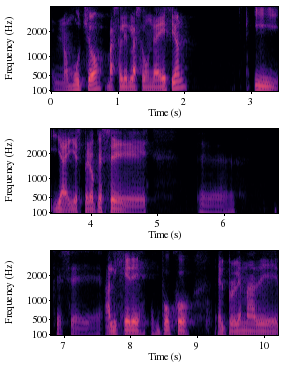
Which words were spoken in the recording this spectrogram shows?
no mucho va a salir la segunda edición y ahí espero que se, eh, que se aligere un poco el problema de,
